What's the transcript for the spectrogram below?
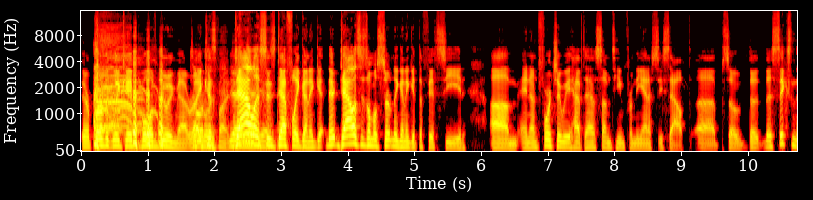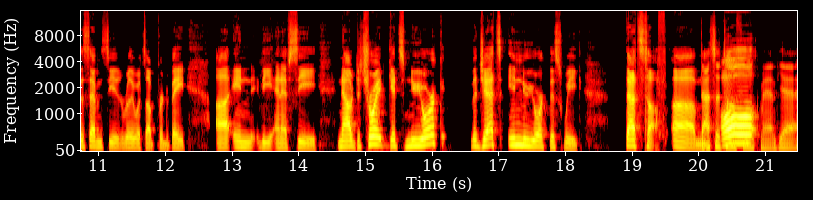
they're perfectly capable of doing that, right? Because totally yeah, Dallas yeah, yeah. is definitely going to get Dallas is almost certainly going to get the fifth seed. Um, and unfortunately, we have to have some team from the NFC South. Uh, so the the sixth and the seventh seed are really what's up for debate uh, in the NFC. Now Detroit gets New York, the Jets in New York this week. That's tough. Um, that's a tough all, look, man. Yeah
